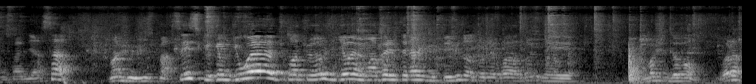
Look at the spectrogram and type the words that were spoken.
je vais pas dire ça. Moi, je vais juste passer. Si quelqu'un me dit, ouais, tu crois que tu veux, je dis, ouais, mais en fait, j'étais là, je t'ai juste entendu voir un truc, mais. Moi, je suis devant. Voilà.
